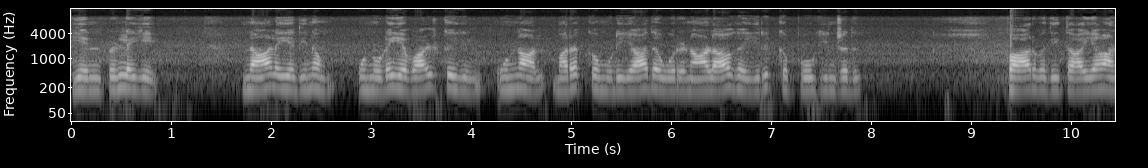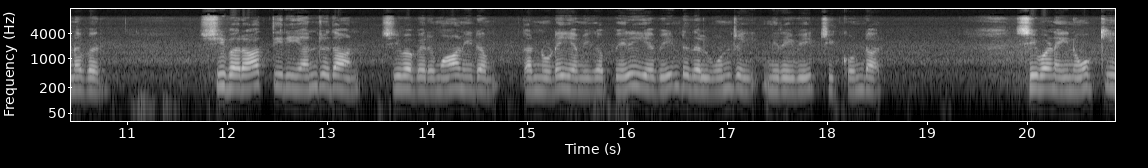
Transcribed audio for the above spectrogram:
என் பிள்ளையே நாளைய தினம் உன்னுடைய வாழ்க்கையில் உன்னால் மறக்க முடியாத ஒரு நாளாக இருக்கப் போகின்றது. பார்வதி தாயானவர் சிவராத்திரி அன்றுதான் சிவபெருமானிடம் தன்னுடைய மிக பெரிய வேண்டுதல் ஒன்றை நிறைவேற்றி கொண்டார். சிவனை நோக்கி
